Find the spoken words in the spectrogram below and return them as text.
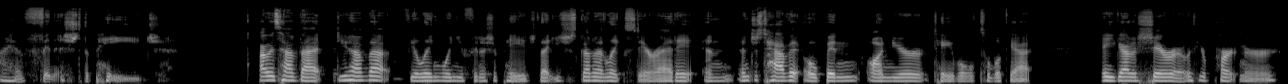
i have finished the page i always have that do you have that feeling when you finish a page that you just gotta like stare at it and and just have it open on your table to look at and you gotta share it with your partner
